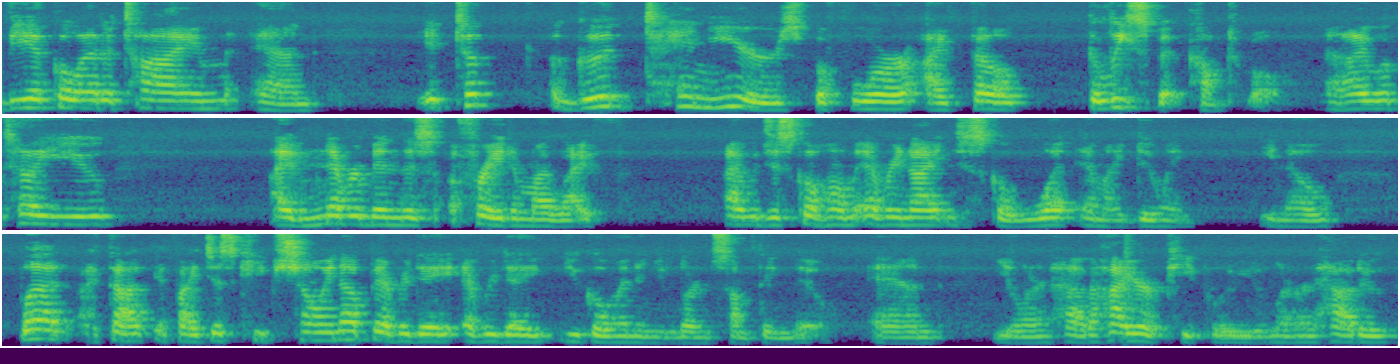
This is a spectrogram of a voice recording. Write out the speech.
vehicle at a time. And it took a good 10 years before I felt the least bit comfortable. And I will tell you, I've never been this afraid in my life. I would just go home every night and just go, What am I doing? You know, but I thought if I just keep showing up every day, every day you go in and you learn something new. And you learn how to hire people, you learn how to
